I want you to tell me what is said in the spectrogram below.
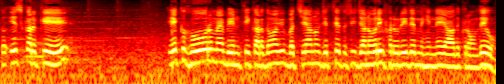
ਤਾਂ ਇਸ ਕਰਕੇ ਇੱਕ ਹੋਰ ਮੈਂ ਬੇਨਤੀ ਕਰ ਦਵਾਂ ਵੀ ਬੱਚਿਆਂ ਨੂੰ ਜਿੱਥੇ ਤੁਸੀਂ ਜਨਵਰੀ ਫਰਵਰੀ ਦੇ ਮਹੀਨੇ ਯਾਦ ਕਰਾਉਂਦੇ ਹੋ,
